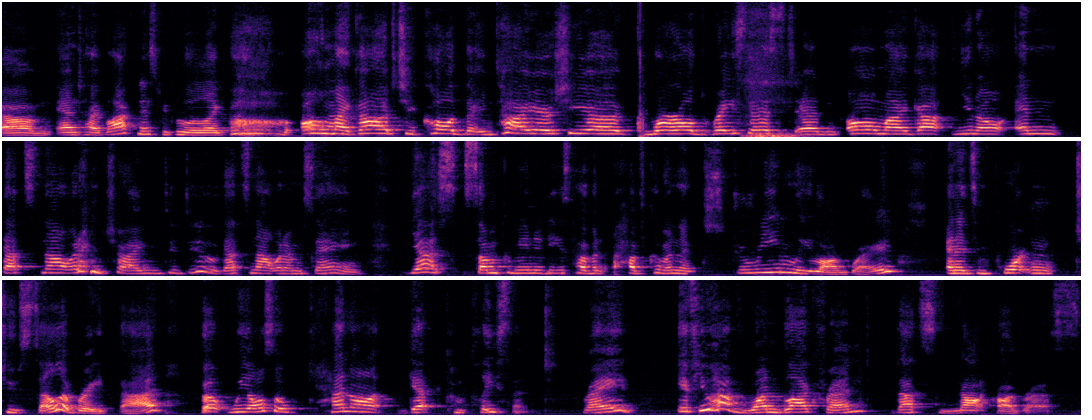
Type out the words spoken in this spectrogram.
um, anti-blackness. People are like, "Oh my God, she called the entire Shia world racist," and "Oh my God," you know. And that's not what I'm trying to do. That's not what I'm saying. Yes, some communities have an, have come an extremely long way, and it's important to celebrate that. But we also cannot get complacent right? If you have one black friend, that's not progress.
